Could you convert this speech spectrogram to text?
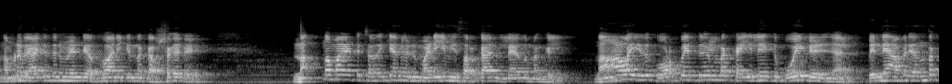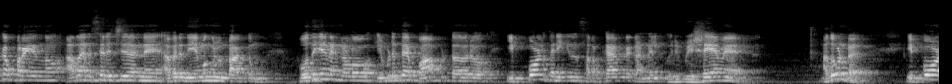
നമ്മുടെ രാജ്യത്തിന് വേണ്ടി അധ്വാനിക്കുന്ന കർഷകരെ നഗ്നമായിട്ട് ചതിക്കാൻ ഒരു മടിയും ഈ സർക്കാരിനില്ല എന്നുണ്ടെങ്കിൽ നാളെ ഇത് കോർപ്പറേറ്റുകളുടെ കയ്യിലേക്ക് പോയി കഴിഞ്ഞാൽ പിന്നെ അവരെന്തൊക്കെ പറയുന്നോ അതനുസരിച്ച് തന്നെ അവർ നിയമങ്ങൾ ഉണ്ടാക്കും. പൊതുജനങ്ങളോ ഇവിടുത്തെ പാവപ്പെട്ടവരോ ഇപ്പോൾ ഭരിക്കുന്ന സർക്കാരിന്റെ കണ്ണിൽ ഒരു വിഷയമേ അല്ല. അതുകൊണ്ട് ഇപ്പോൾ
